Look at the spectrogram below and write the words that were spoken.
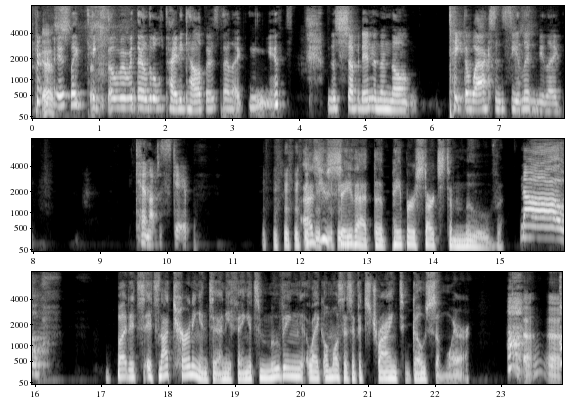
Yes. It like takes over with their little tiny calipers. They're like, "Mm, yes. And just shove it in, and then they'll take the wax and seal it and be like, cannot escape. As you say that, the paper starts to move, No! but it's it's not turning into anything. It's moving like almost as if it's trying to go somewhere. Ah,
